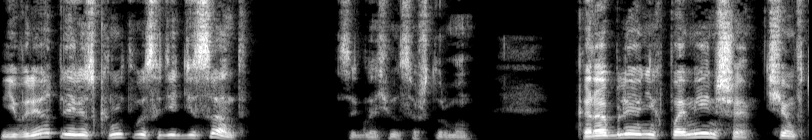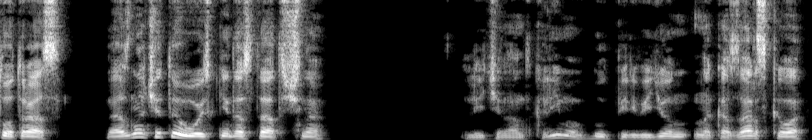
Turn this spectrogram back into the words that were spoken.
И вряд ли рискнут высадить десант, согласился штурман. Кораблей у них поменьше, чем в тот раз, а значит и войск недостаточно. Лейтенант Климов был переведен на Казарского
